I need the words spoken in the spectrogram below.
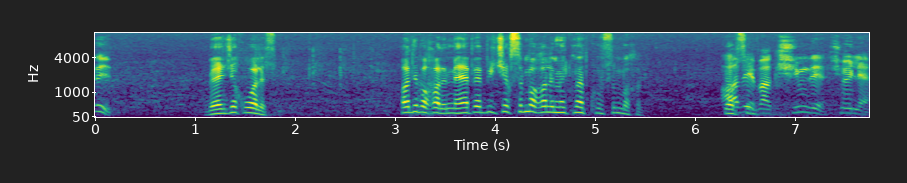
değil. Bence koalisyon. Hadi bakalım MHP bir çıksın bakalım hükümet kursun bakalım. Yapsın. Abi bak şimdi şöyle.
